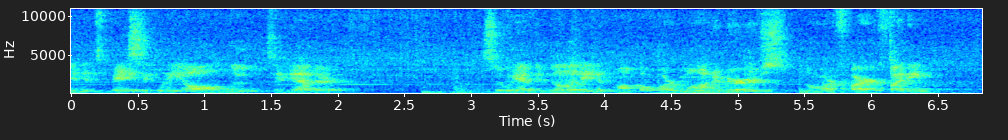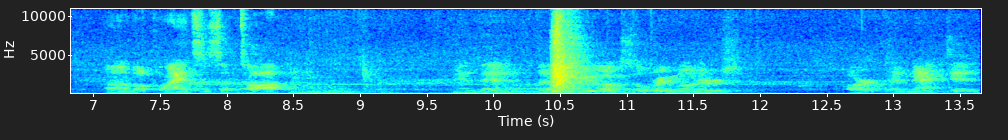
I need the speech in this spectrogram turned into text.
and it's basically all looped together. So we have the ability to pump all our monitors and all our firefighting um, appliances up top. And then the two auxiliary motors are connected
